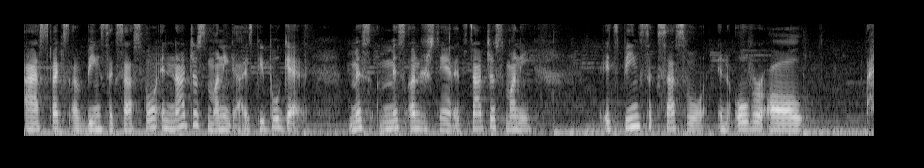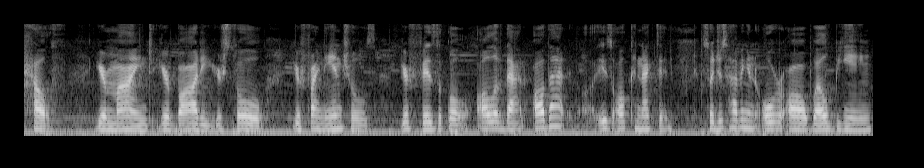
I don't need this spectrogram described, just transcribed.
aspects of being successful and not just money, guys. People get mis misunderstand. It's not just money. It's being successful in overall health, your mind, your body, your soul, your financials, your physical, all of that. All that is all connected. So just having an overall well-being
